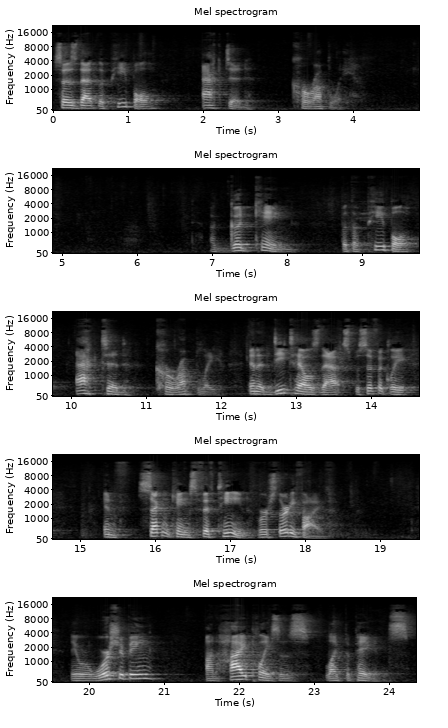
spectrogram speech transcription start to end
says that the people acted corruptly. A good king, but the people acted corruptly. And it details that specifically in 2 Kings 15, verse 35. They were worshiping on high places like the pagans.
